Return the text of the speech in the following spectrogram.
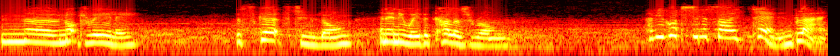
No, not really. The skirt's too long, and anyway, the colour's wrong. Have you got it in a size 10 in black?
